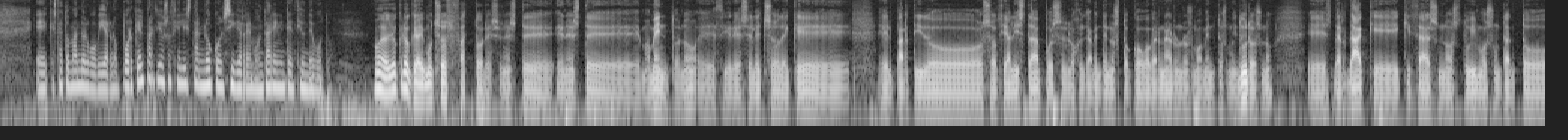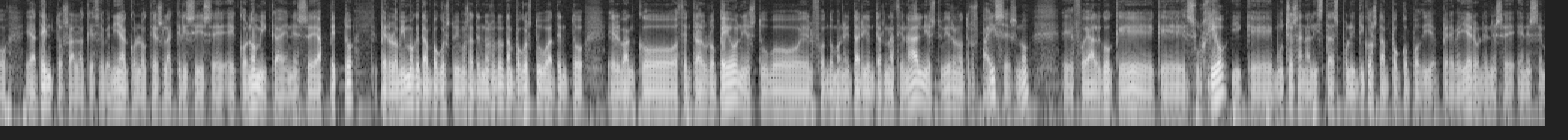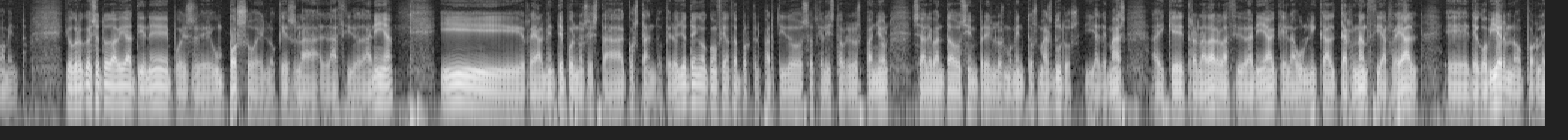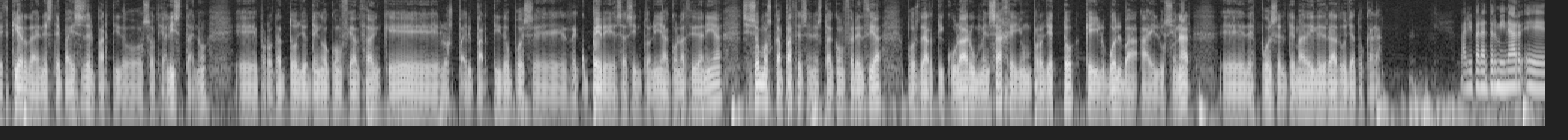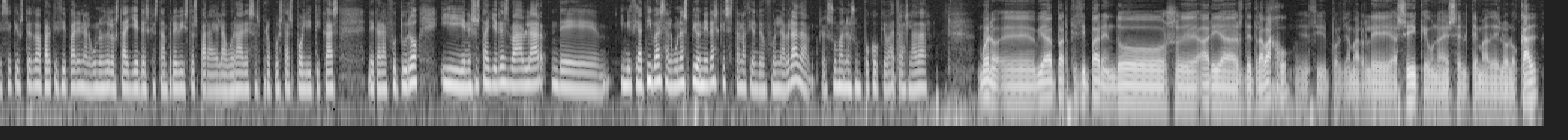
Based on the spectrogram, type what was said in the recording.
eh, que está tomando el gobierno. ¿Por qué el Partido Socialista no consigue remontar en intención de voto? Bueno, yo creo que hay muchos factores en este en este momento, ¿no? Es decir, es el hecho de que el Partido Socialista, pues lógicamente nos tocó gobernar unos momentos muy duros, ¿no? Es verdad que quizás no estuvimos un tanto atentos a lo que se venía con lo que es la crisis eh, económica en ese aspecto, pero lo mismo que tampoco estuvimos atentos nosotros, tampoco estuvo atento el Banco Central Europeo, ni estuvo el Fondo Monetario Internacional, ni estuvieron otros países, ¿no? Fue algo que, surgió y que muchos analistas políticos tampoco podía, preveyeron en ese, en ese momento. Yo creo que eso todavía tiene pues eh, un pozo en lo que es la, la ciudadanía y realmente pues nos está costando. Pero yo tengo confianza porque el Partido Socialista Obrero Español se ha levantado siempre en los momentos más duros y además hay que trasladar a la ciudadanía que la única alternancia real eh, de gobierno por la izquierda en este país es el Partido Socialista, ¿no? Eh, por lo tanto, yo tengo confianza en que los, el partido pues eh, recupere esa sintonía con la ciudadanía si somos capaces en esta conferencia pues de articular un mensaje y un proyecto que vuelva a ilusionar. Eh, después el tema del liderazgo ya tocará. Vale, y para terminar, eh, sé que usted va a participar en algunos de los talleres que están previstos para elaborar esas propuestas políticas de cara al futuro y en esos talleres va a hablar de iniciativas, algunas pioneras que se están haciendo en Fuenlabrada. Resúmanos un poco qué va a trasladar. Bueno, eh, voy a participar en dos eh, áreas de trabajo, es decir, por llamarle así, que una es el tema de lo local,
